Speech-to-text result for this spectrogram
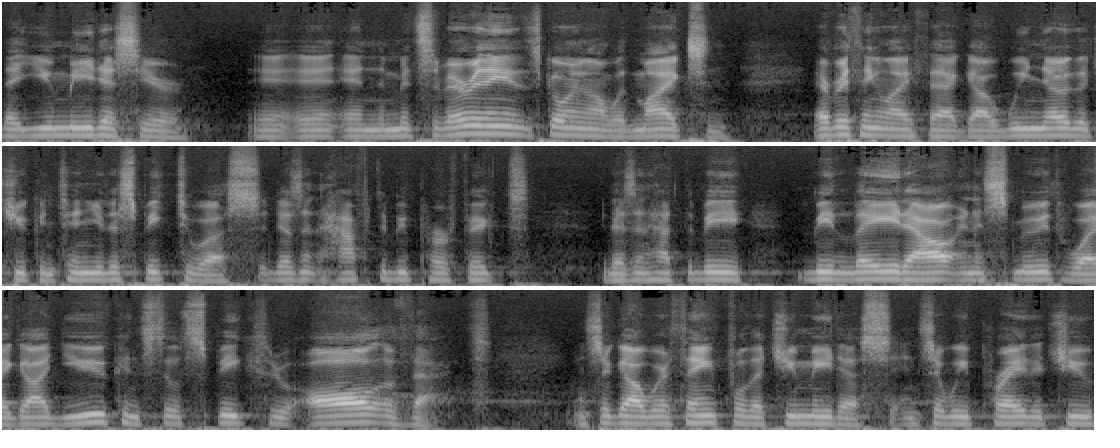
that you meet us here in, in, the midst of everything that's going on with mics and everything like that, God. We know that you continue to speak to us. It doesn't have to be perfect, it doesn't have to be, be laid out in a smooth way. God, you can still speak through all of that. And so, God, we're thankful that you meet us. And so we pray that you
